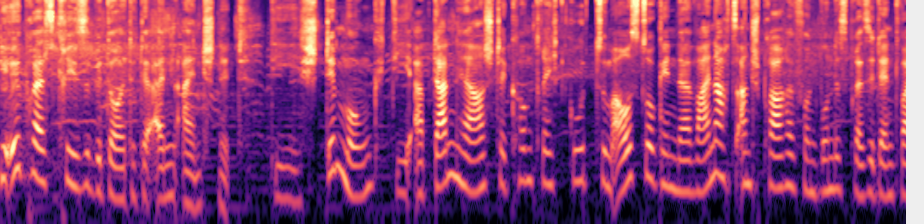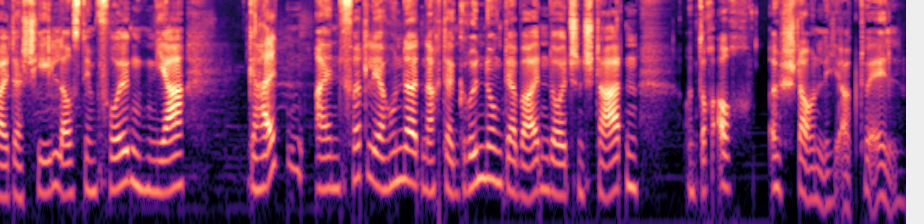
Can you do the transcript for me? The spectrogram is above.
Die Ölpreiskrise bedeutete einen Einschnitt. Die Stimmung, die ab dann herrschte, kommt recht gut zum Ausdruck in der Weihnachtsansprache von Bundespräsident Walter Scheel aus dem folgenden Jahr, gehalten ein Vierteljahrhundert nach der Gründung der beiden deutschen Staaten und doch auch erstaunlich aktuell.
